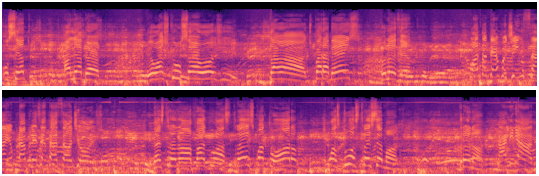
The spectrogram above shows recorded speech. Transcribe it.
o centro ali aberto. Eu acho que o CER hoje está de parabéns pelo evento. Quanto tempo de ensaio para a apresentação de hoje? Nós treinamos faz umas 3, 4 horas, umas duas, três semanas treinando. Tá alinhado.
